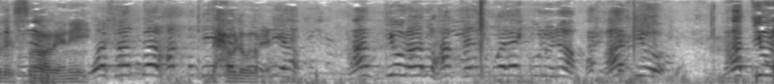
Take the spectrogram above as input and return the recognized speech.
الصغار يعني واش هاد الدار حق لا حول ولا. قوه هاد الديور هادو حق ولا يكونوا هنا؟ هاد الديور. هاد الديور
